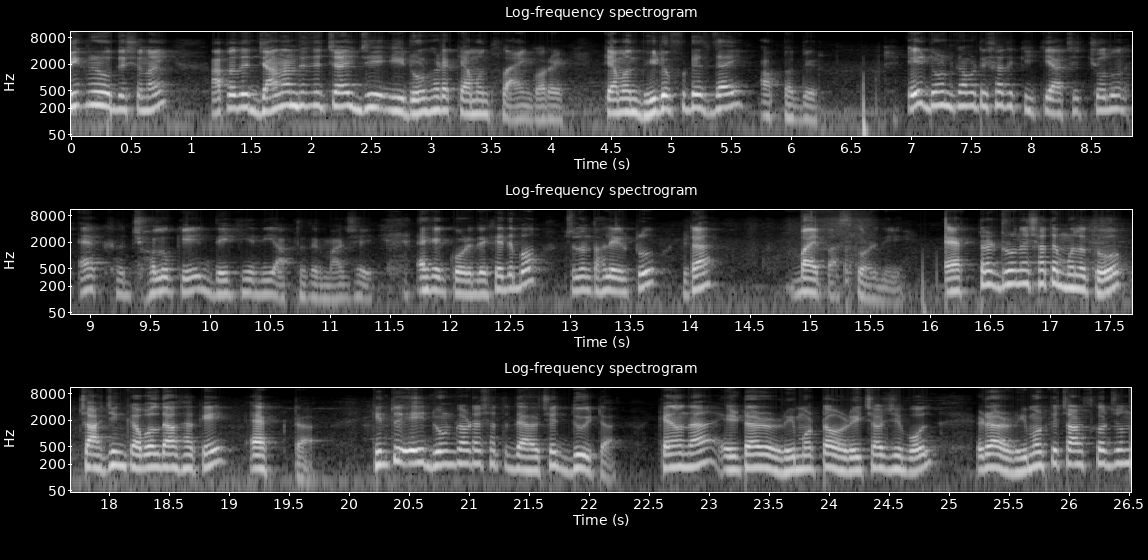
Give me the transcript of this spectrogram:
বিক্রির উদ্দেশ্য নয়, আপনাদের জানান দিতে চাই যে এই ড্রোন ক্যামেরাটা কেমন ফ্লাইং করে, কেমন ভিডিও ফুটেজ দেয় আপনাদের। এই ড্রোন ক্যামেরাটির সাথে কি কি আছে? চলুন এক ঝলকে দেখিয়ে দিই আপনাদের মাঝে। এক এক করে দেখিয়ে দেবো। চলুন তাহলে একটু এটা বাইপাস করে দিই। একটা ড্রোনের সাথে মূলত চার্জিং কেবল দেওয়া থাকে একটা। কিন্তু এই ড্রোন ক্যামেরাটার সাথে দেওয়া হয়েছে দুইটা। কেননা এটার রিমোটটাও রিচার্জেবল এটা রিমোটকে চার্জ করার জন্য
